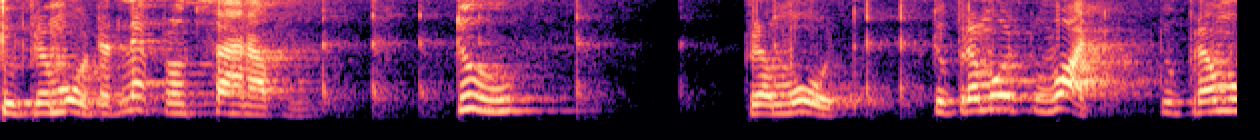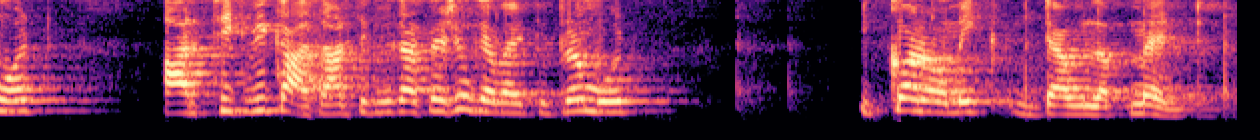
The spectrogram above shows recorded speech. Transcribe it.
ટુ પ્રમોટ એટલે પ્રોત્સાહન આપવું. To promote to promote what to promote આર્થિક વિકાસ. આર્થિક વિકાસને શું કહેવાય? To promote economic development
